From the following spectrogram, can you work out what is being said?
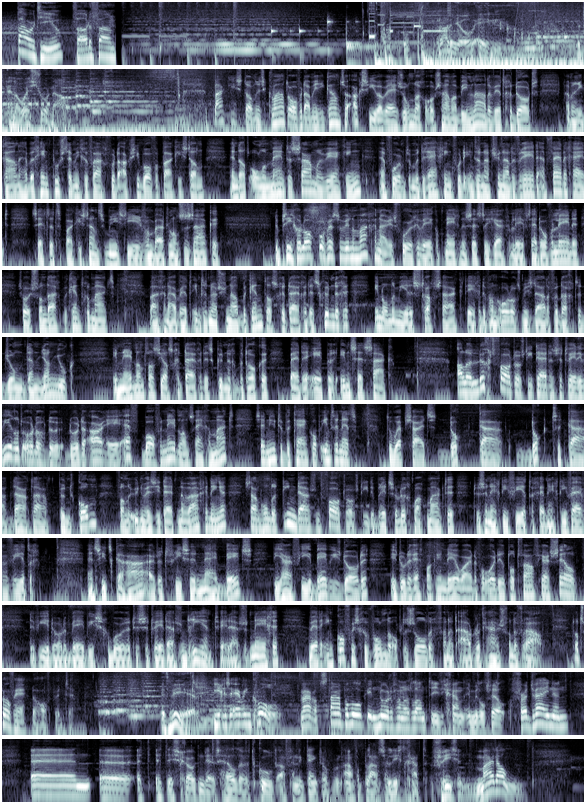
Power to you. Vodafone. Radio 1. Het NOS-journaal. Pakistan is kwaad over de Amerikaanse actie... waarbij zondag Osama Bin Laden werd gedood. De Amerikanen hebben geen toestemming gevraagd voor de actie boven Pakistan... en dat ondermijnt de samenwerking en vormt een bedreiging... voor de internationale vrede en veiligheid... zegt het Pakistanse ministerie van Buitenlandse Zaken. De psycholoog professor Willem Wagenaar is vorige week op 69-jarige leeftijd overleden. Zo is vandaag bekendgemaakt. Wagenaar werd internationaal bekend als getuigendeskundige... in onder meer de strafzaak tegen de van oorlogsmisdaden verdachte John Demjanjuk. In Nederland was hij als getuigendeskundige betrokken bij de Eper-incestzaak. Alle luchtfoto's die tijdens de Tweede Wereldoorlog door, de RAF boven Nederland zijn gemaakt... zijn nu te bekijken op internet. Op de websites doctkdata.com van de Universiteit Wageningen... staan 110.000 foto's die de Britse luchtmacht maakte tussen 1940 en 1945. En Sietske H. uit het Friese Nijbeets, die haar vier baby's doodde... is door de rechtbank in Leeuwarden veroordeeld tot 12 jaar cel. De vier dode baby's, geboren tussen 2003 en 2009... werden in koffers gevonden op de zolder van het ouderlijk huis van de vrouw. Tot zover de hoofdpunten. Het weer. Hier is Erwin Krol. Er waren wat stapelwolken in het noorden van het land. Die gaan inmiddels wel verdwijnen. En uh, het, het is grotendeels helder, het koelt af... en ik denk dat op een aantal plaatsen licht gaat vriezen. Maar dan,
